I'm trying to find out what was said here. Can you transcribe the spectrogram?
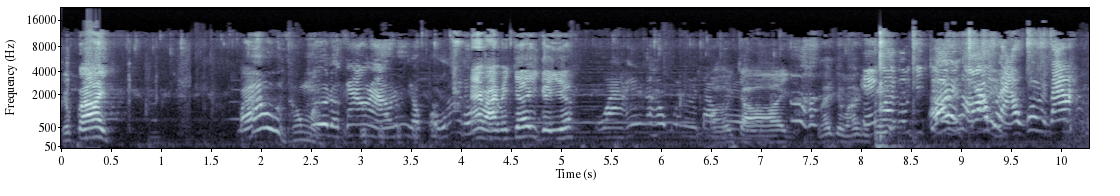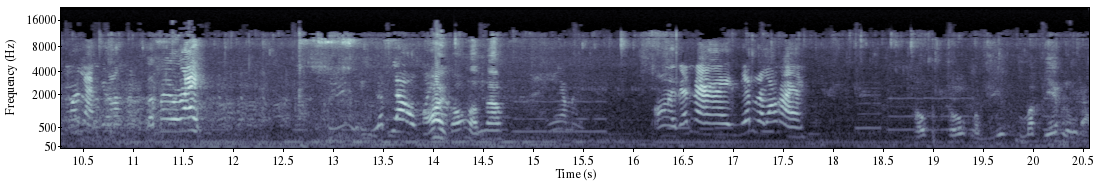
dục coi báo. Không mà chưa được ngao nào nó ủ nó ai bài mày chơi gì kỳ vậy? Hoàng nó hút cái người tao trời ơi trời. Lấy cho Điện cái qua con chỉ ơi trơn cái ống thôi. nào của người ta. Mới làm cho làm yêu đây. Lấp lâu thôi con lụm đâu. Nghe mày. Ôi đánh này dép ra bóng này. Hút thuốc mà mất dép luôn rồi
